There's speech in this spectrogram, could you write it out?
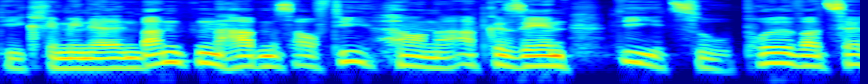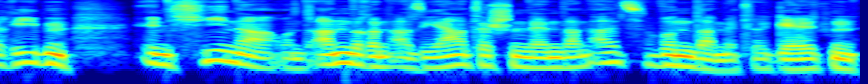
Die kriminellen Banden haben es auf die Hörner abgesehen, die zu Pulver zerrieben, in China und anderen asiatischen Ländern als Wundermittel gelten,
